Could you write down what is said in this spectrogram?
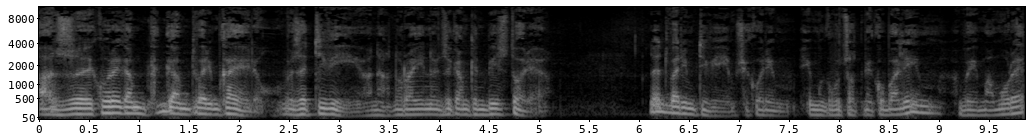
אז אה, קורה גם, גם דברים כאלו, וזה טבעי, אנחנו ראינו את זה גם כן בהיסטוריה. זה דברים טבעיים שקורים עם קבוצות מקובלים ועם המורה.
